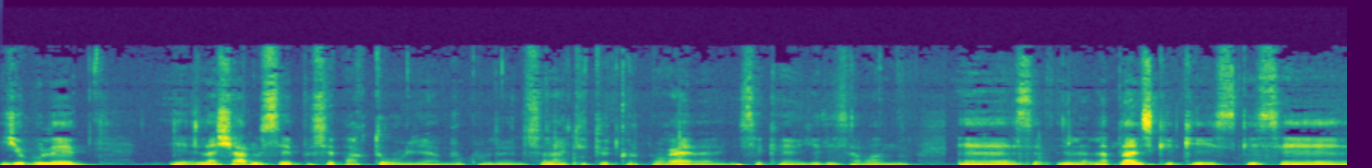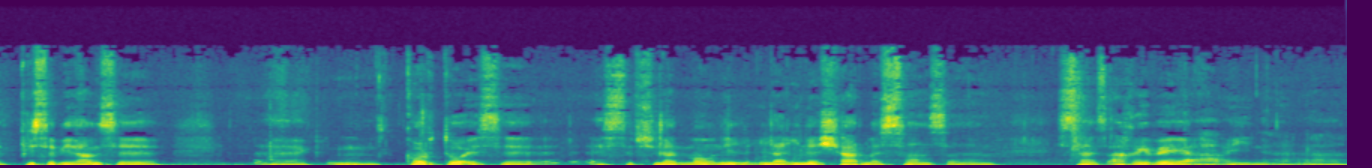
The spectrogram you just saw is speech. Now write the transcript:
je voulais. La charme, c'est partout. Il y a beaucoup de son attitude corporelle, ce que je disais avant. Euh, la, la planche qui, qui, qui c'est plus évidente, c'est euh, Corto, et c'est exceptionnellement, il, a une charme sans, sans arriver à, une- à,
